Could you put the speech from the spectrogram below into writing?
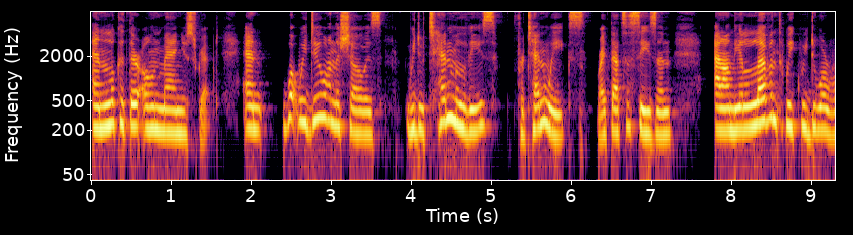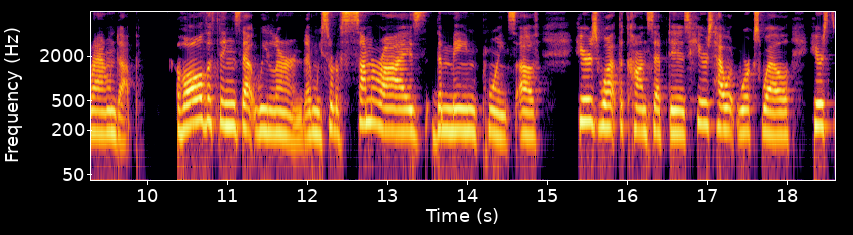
and look at their own manuscript. And what we do on the show is we do 10 movies for 10 weeks, right? That's a season. And on the 11th week, we do a roundup of all the things that we learned. And we sort of summarize the main points of here's what the concept is, here's how it works well, here's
